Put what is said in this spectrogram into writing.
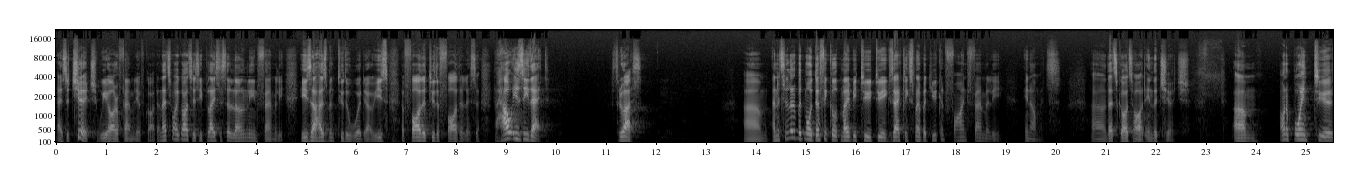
as a church, we are a family of God. And that's why God says He places the lonely in family. He's a husband to the widow, He's a father to the fatherless. How is He that? Through us. Um, and it's a little bit more difficult, maybe, to, to exactly explain, but you can find family in our midst. Uh, that's God's heart in the church. Um, I want to point to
